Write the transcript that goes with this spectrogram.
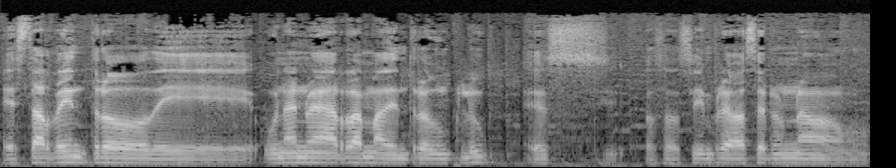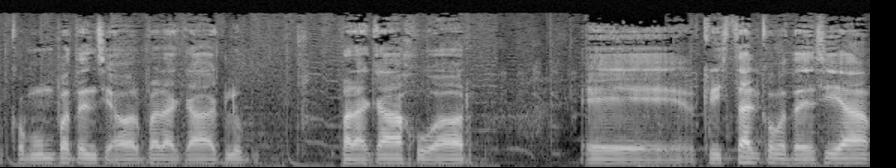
estar dentro de una nueva rama dentro de un club es, o sea, siempre va a ser uno como un potenciador para cada club, para cada jugador. Eh, Cristal, como te decía,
